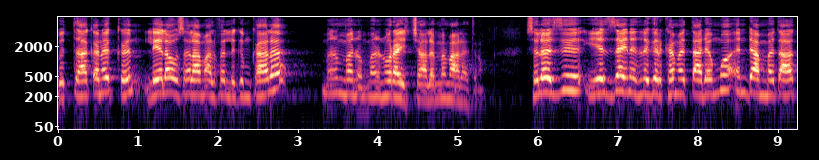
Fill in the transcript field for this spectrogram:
ብታቀነቅን ሌላው ሰላም አልፈልግም ካለ ምንም መኖር አይቻልም ማለት ነው። ስለዚህ የዚ አይነት ነገር ከመጣ ደግሞ እንዳመጣጡ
